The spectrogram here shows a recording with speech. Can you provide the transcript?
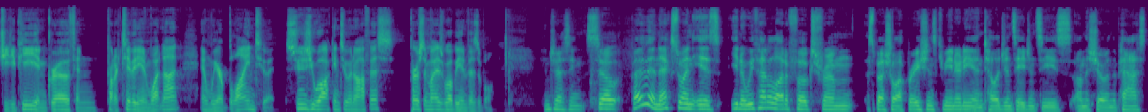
GDP and growth and productivity and whatnot. And we are blind to it. As soon as you walk into an office, person might as well be invisible. Interesting. So, probably the next one is you know, we've had a lot of folks from special operations community intelligence agencies on the show in the past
